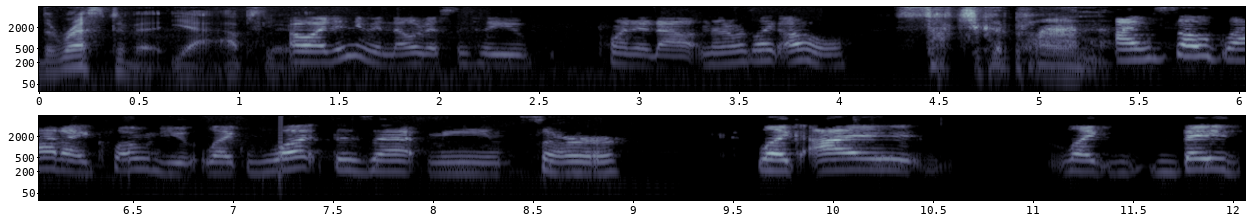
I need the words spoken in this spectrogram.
the rest of it, yeah, absolutely. Oh, I didn't even notice until you pointed out, and then I was like, oh, Such a good plan. I'm so glad I cloned you. Like, what does that mean, sir? Like, I, like, they,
